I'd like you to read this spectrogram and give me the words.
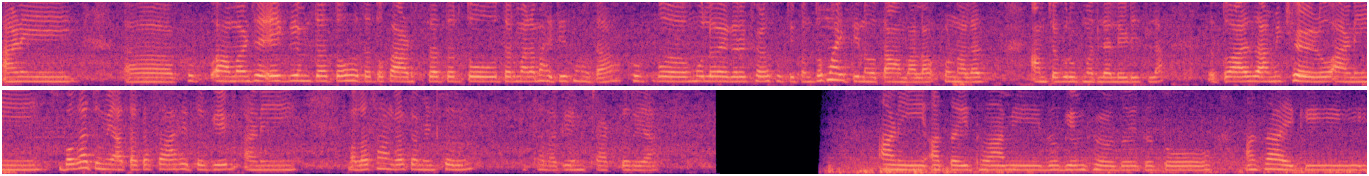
आणि खूप म्हणजे एक गेम तर तो होता तो कार्ड्सचा तर तो तर मला माहितीच नव्हता. खूप मुलं वगैरे खेळत होती पण तो माहिती नव्हता आम्हाला कोणालाच आमच्या ग्रुपमधल्या लेडीजला. तर तो आज आम्ही खेळलो आणि बघा तुम्ही आता कसा आहे तो गेम आणि मला सांगा कमेंट करून. चला गेम स्टार्ट करूया. आणि आता इथं आम्ही जो गेम खेळतो आहे तर तो असा आहे की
